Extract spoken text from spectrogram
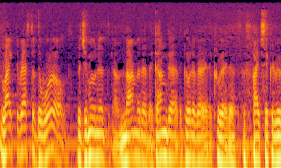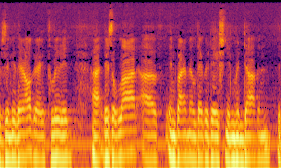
like the rest of the world, the Jamuna, the Narmada, the Ganga, the Godavari, the Kaveri, the, five sacred rivers of India, they're all very polluted. Uh, there's a lot of environmental degradation in Vrindavan. The,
